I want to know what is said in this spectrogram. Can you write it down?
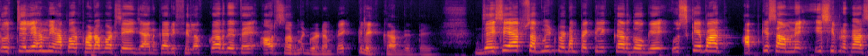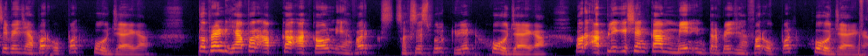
तो चलिए हम यहाँ पर फटाफट से ये जानकारी फिलअप कर देते हैं और सबमिट बटन पे क्लिक कर देते हैं। जैसे आप सबमिट बटन पे क्लिक कर दोगे, उसके बाद आपके सामने इसी प्रकार से पेज यहाँ पर ओपन हो जाएगा। तो फ्रेंड यहाँ पर आपका अकाउंट यहाँ पर सक्सेसफुल क्रिएट हो जाएगा और एप्लीकेशन का मेन इंटरपेज यहाँ पर ओपन हो जाएगा।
